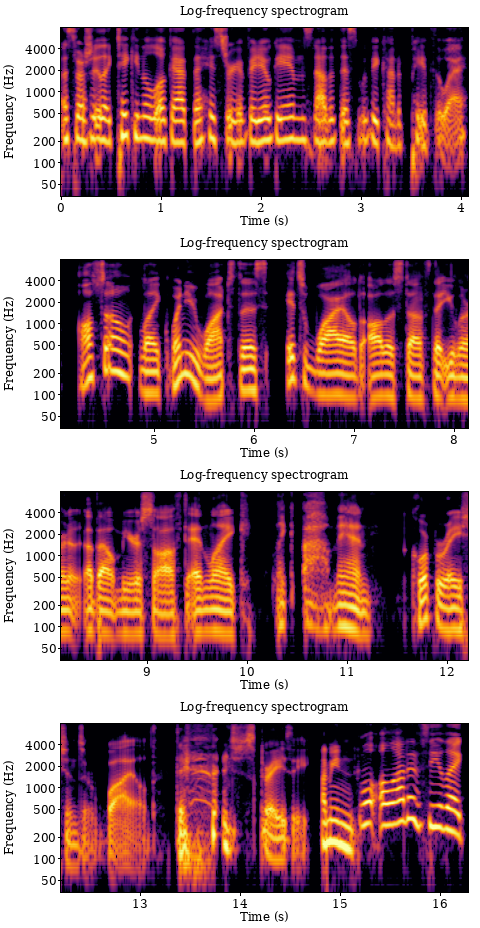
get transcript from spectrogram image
especially like taking a look at the history of video games now that this movie kind of paved the way. Also, like when you watch this, it's wild all the stuff that you learn about Microsoft and like like oh man, corporations are wild. They're just crazy. I mean, Well, a lot of the like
